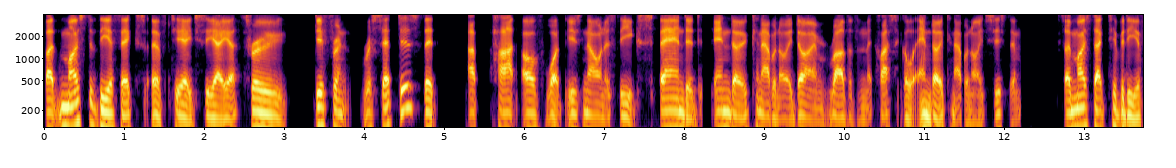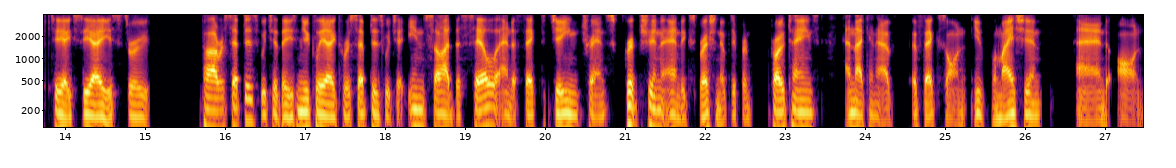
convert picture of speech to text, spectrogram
But most of the effects of THCA are through different receptors that are part of what is known as the expanded endocannabinoidome rather than the classical endocannabinoid system. So most activity of THCA is through PPAR receptors, which are these nucleic receptors which are inside the cell and affect gene transcription and expression of different proteins. And that can have effects on inflammation and on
